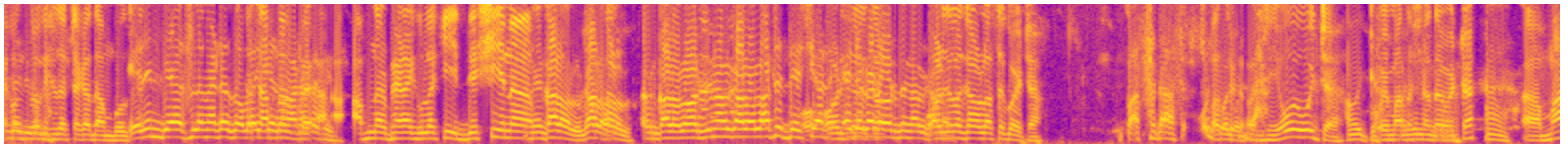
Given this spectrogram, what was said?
এখন চল্লিশ হাজার টাকা দাম বলছে। এদিন একটা জবাই আচ্ছা, আপনার ভেড়াগুলা কি দেশি না গাড়ল গাড়ল গাড়ল। অরিজিনাল গাড়ল আছে দেশি আছে অরিজিনাল অরিজিনাল গাড়ল আছে কয়টা? আছে। জি ওই ওইটা। ওইটা, ওই মাথা সাদা ওইটা। হ্যাঁ। মা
